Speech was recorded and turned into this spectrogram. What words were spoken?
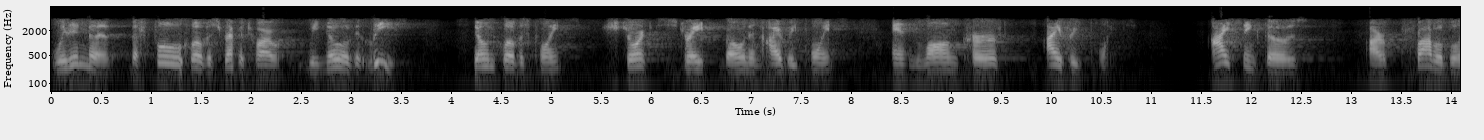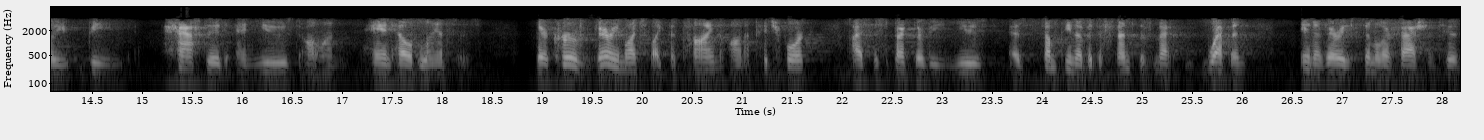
within the, the full Clovis repertoire, we know of at least stone Clovis points, short, straight bone and ivory points, and long curved ivory points. I think those are probably being hafted and used on handheld lances. They're curved very much like the tine on a pitchfork. I suspect they're being used as something of a defensive me- weapon in a very similar fashion to,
